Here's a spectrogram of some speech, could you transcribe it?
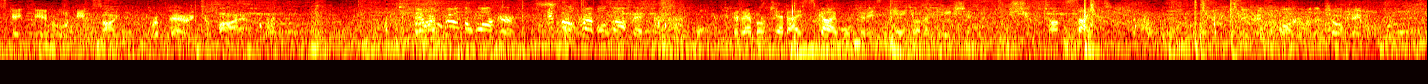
escape vehicle in sight, preparing to fire. They harpooned the walker! Get those rebels off it! The rebel Jedi Skywalker is near your location. Shoot on sight. They hit the walker with a tow cable.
